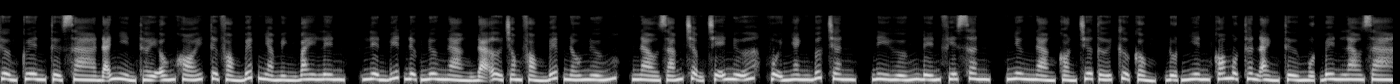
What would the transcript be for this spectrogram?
Thường Quyên từ xa đã nhìn thấy ống khói từ phòng bếp nhà mình bay lên, liền biết được nương nàng đã ở trong phòng bếp nấu nướng, nào dám chậm trễ nữa, vội nhanh bước chân, đi hướng đến phía sân, nhưng nàng còn chưa tới cửa cổng, đột nhiên có một thân ảnh từ một bên lao ra,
